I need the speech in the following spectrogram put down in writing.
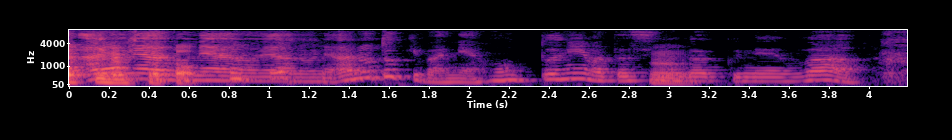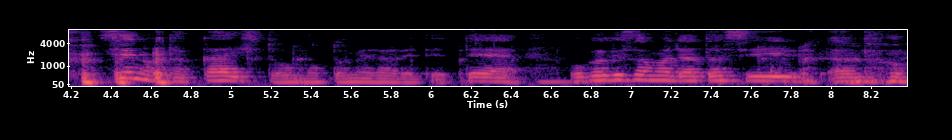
っきの人と。あのねあのねあのねあの時はね本当に私の学年は背の高い人を求められてておかげさまで私あの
